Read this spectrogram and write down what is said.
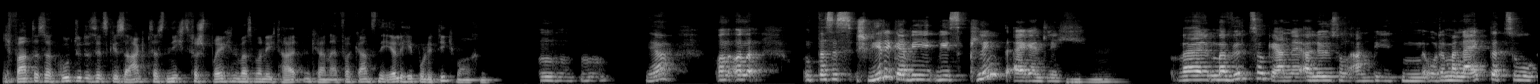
Ich fand das auch gut, wie du das jetzt gesagt hast, nichts versprechen, was man nicht halten kann. Einfach ganz eine ehrliche Politik machen. Mhm, mhm. Ja, und, und, und das ist schwieriger, wie, wie es klingt eigentlich. Mhm. Weil man würde so gerne eine Lösung anbieten oder man neigt dazu,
